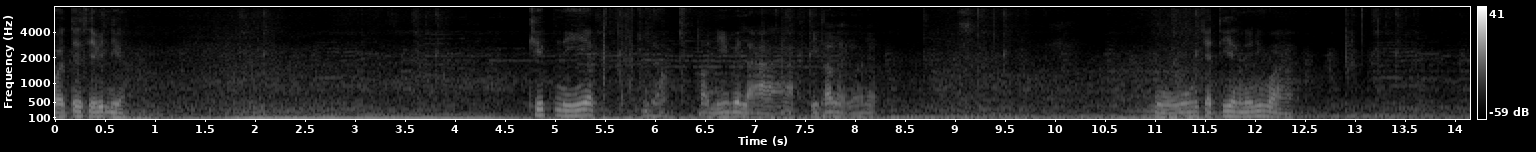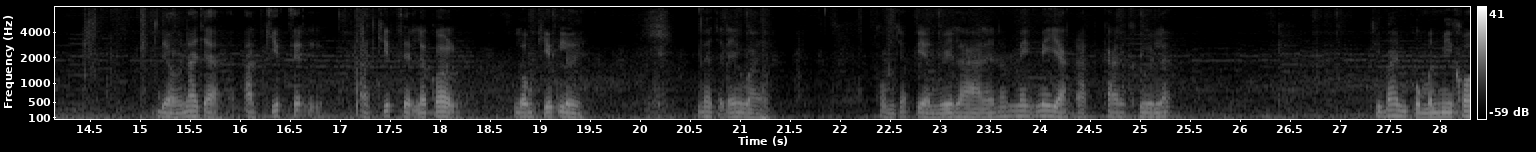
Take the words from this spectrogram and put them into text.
วอเตอร์เซเว่นดีกว่าคลิปนี้เดี๋ยวตอนนี้เวลาอีเท่าไหร่แล้วเนี่ยโหจะเที่ยงแล้วนี่หว่า เดี๋ยวน่าจะอัดคลิปเสร็จอัดคลิปเสร็จแล้วก็ลงคลิปเลย น่าจะได้ไว ผมจะเปลี่ยนเวลาแล้วนะ ไม่ไม่อยากอัดกลางคืนแล้ว ที่บ้านผมมันมีข้อ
